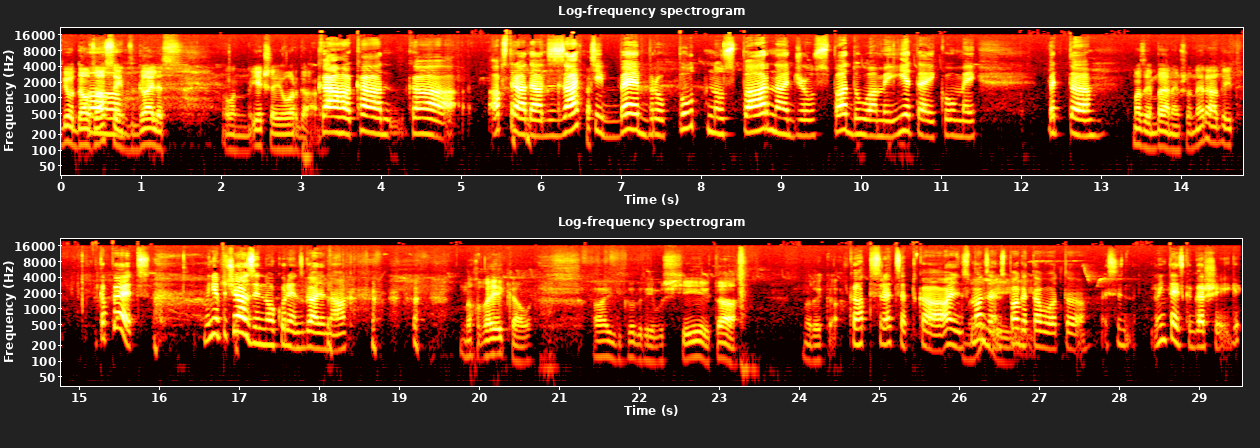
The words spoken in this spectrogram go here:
Ļoti daudz Oh. asins, gaļas un iekšējo orgānu. kā, kā, kā apstrādāt zaķi, bebru, putnus, pārnaģus, padomi, ieteikumi. Bet uh, Maziem bērniem šo nerādīt. kāpēc? Viņiem taču jāzina, no kurienes gaļa nāk. No veikala. Aļģi gudrību šķīvi tā. Nu, rekā. Katrs recepts, kā aļņas Ei. madzenes pagatavot, es, viņi teica, ka garšīgi.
